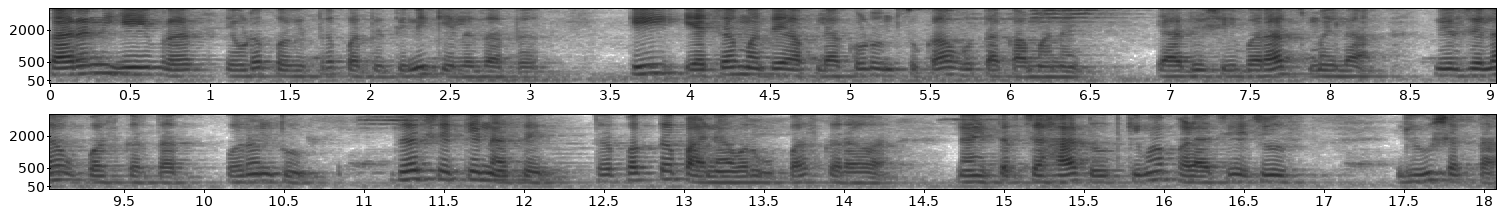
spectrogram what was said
कारण हे व्रत एवढं पवित्र पद्धतीने केलं जातं की याच्यामध्ये आपल्याकडून चुका होता कामा नये. या दिवशी बऱ्याच महिला निर्जला उपवास करतात. परंतु जर शक्य नसेल तर फक्त पाण्यावर उपवास करावा. नाहीतर चहा दूध किंवा फळाचे ज्यूस घेऊ शकता.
